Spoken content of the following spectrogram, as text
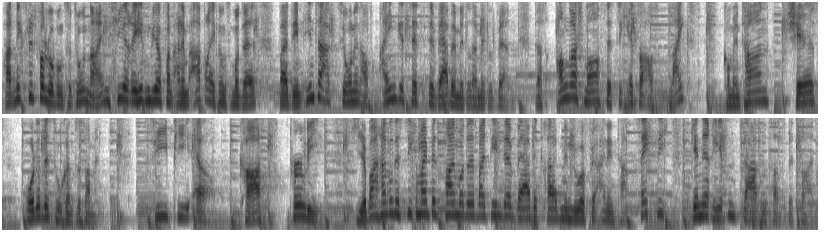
Hat nichts mit Verlobung zu tun, nein, hier reden wir von einem Abrechnungsmodell, bei dem Interaktionen auf eingesetzte Werbemittel ermittelt werden. Das Engagement setzt sich etwa aus Likes, Kommentaren, Shares oder Besuchern zusammen. CPL Costs per Lead. Hierbei handelt es sich um ein Bezahlmodell, bei dem der Werbetreibende nur für einen tatsächlich generierten Datensatz bezahlt.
